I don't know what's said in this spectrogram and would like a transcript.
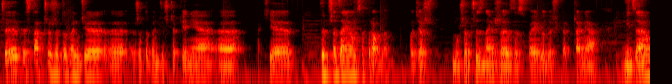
czy wystarczy, że to będzie, e, że to będzie szczepienie e, takie wyprzedzające problem. Chociaż muszę przyznać, że ze swojego doświadczenia widzę,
